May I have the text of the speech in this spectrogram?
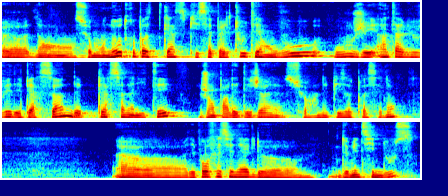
euh, sur mon autre podcast qui s'appelle Tout est en vous, où j'ai interviewé des personnes, des personnalités, j'en parlais déjà sur un épisode précédent, euh, des professionnels de, médecine douce,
